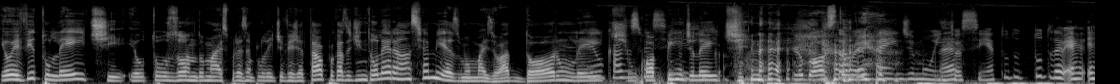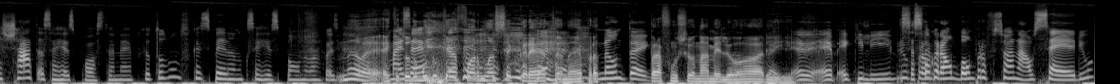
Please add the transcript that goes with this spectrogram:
Eu evito leite, eu tô usando mais, por exemplo, leite vegetal por causa de intolerância mesmo, mas eu adoro um leite, caso um copinho de leite, né? Eu gosto Então também. depende muito, Né? assim. É tudo, tudo é, é chata essa resposta, né? Porque todo mundo fica esperando que você responda uma coisa. Não, é, é que Mas todo é- mundo quer a fórmula secreta, né? Pra, não tem. pra funcionar melhor. E... É, é equilíbrio, Você sabe- procurar um bom profissional sério,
